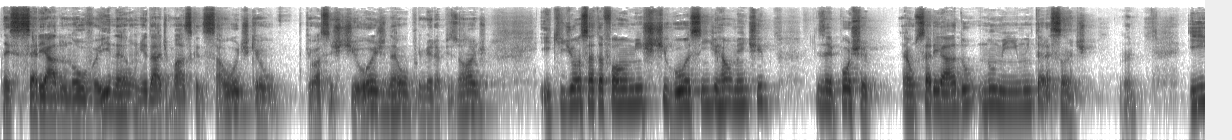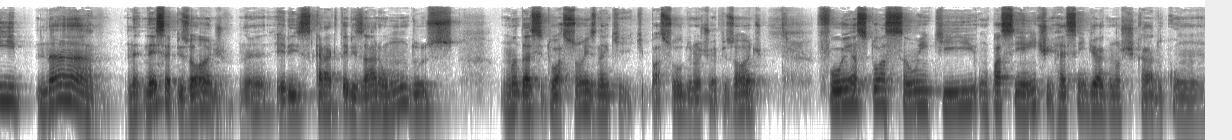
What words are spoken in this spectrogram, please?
desse seriado novo aí, né, Unidade Básica de Saúde, que eu, que eu assisti hoje, né, o primeiro episódio, e que de uma certa forma me instigou assim de realmente dizer, poxa, é um seriado no mínimo interessante. Né? E na, nesse episódio, né, eles caracterizaram um dos, uma das situações né, que, que passou durante o episódio foi a situação em que um paciente recém-diagnosticado com,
